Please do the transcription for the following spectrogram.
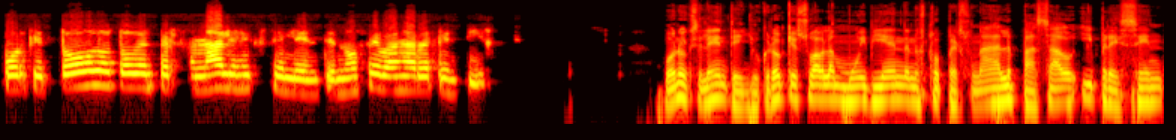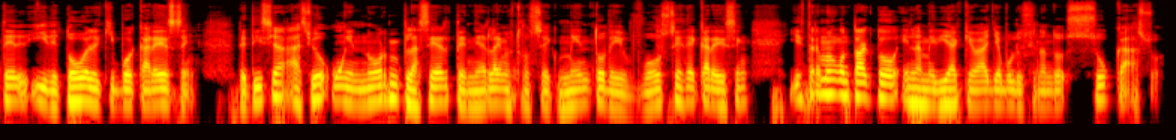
porque todo, todo el personal es excelente, no se van a arrepentir. Bueno, excelente. Yo creo que eso habla muy bien de nuestro personal pasado y presente y de todo el equipo de Carecen. Leticia, ha sido un enorme placer tenerla en nuestro segmento de Voces de Carecen y estaremos en contacto en la medida que vaya evolucionando su caso.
